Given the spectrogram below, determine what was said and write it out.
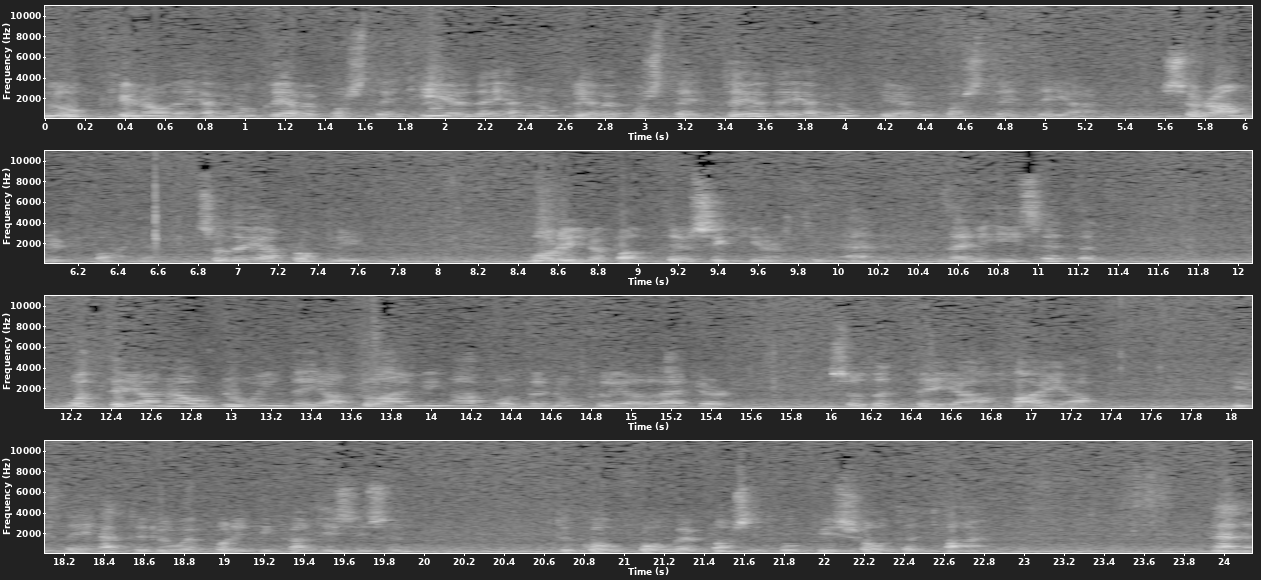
Look, you know, they have a nuclear weapon state here, they have a nuclear weapon state there, they have a nuclear weapon state, they are surrounded by them. So they are probably worried about their security. And then he said that what they are now doing, they are climbing up on the nuclear ladder so that they are high up if they have to do a political decision to go for weapons, it would be shorter time. And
